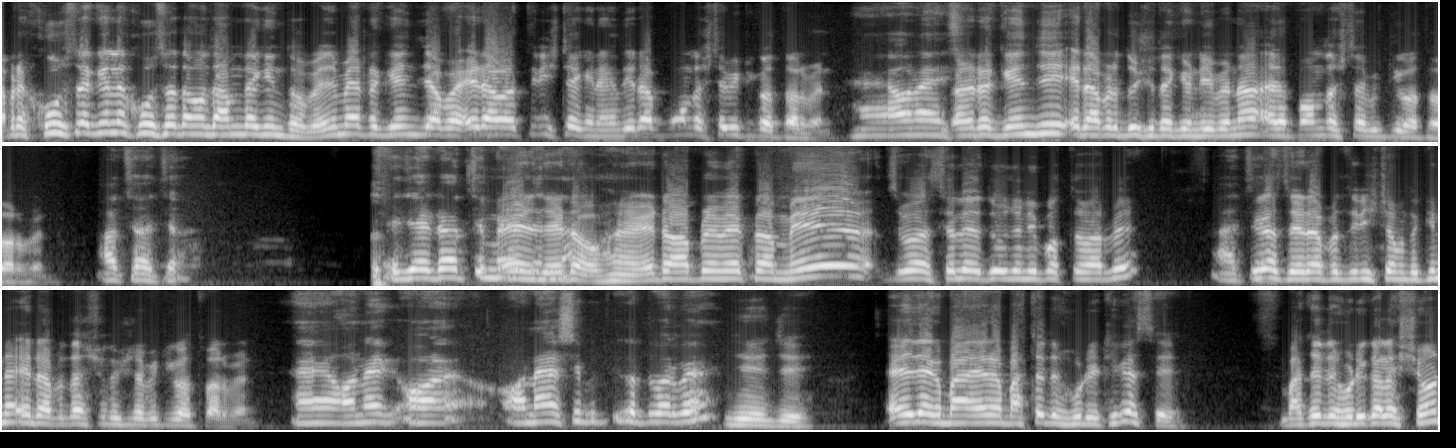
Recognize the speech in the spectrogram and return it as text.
আপনি খুচরা কিনলে খুচরা দামটা কিনতে হবে। যেমন একটা গেঞ্জি আবার এটা আবার তিরিশ টাকা কিনে এটা পঞ্চাশটা বিক্রি করতে পারবেন। হ্যাঁ অনায়াসে। এটা গেঞ্জি এটা আবার দুশো টাকা নিবে না এটা পঞ্চাশটা বিক্রি করতে পারবেন। আচ্ছা আচ্ছা। এই যে এটা হচ্ছে এটাও হ্যাঁ এটা আপনি একটা মেয়ে ছেলে দুজনই পড়তে পারবে। আচ্ছা। ঠিক আছে এটা আপনি কিনা এটা আপনি বিক্রি করতে পারবেন। হ্যাঁ অনেক অনায়াসে বিক্রি করতে পারবে? জি জি। এই দেখ বাচ্চাদের হুডি ঠিক আছে? বাচ্চাদের হুডি কালেকশন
